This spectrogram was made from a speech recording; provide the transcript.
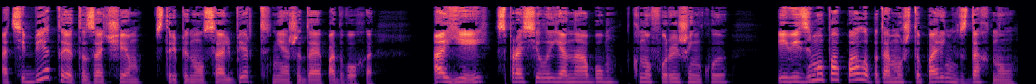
А тебе-то это зачем? встрепенулся Альберт, не ожидая подвоха. А ей? спросила я наобум, ткнув у рыженькую. И, видимо, попала, потому что парень вздохнул.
